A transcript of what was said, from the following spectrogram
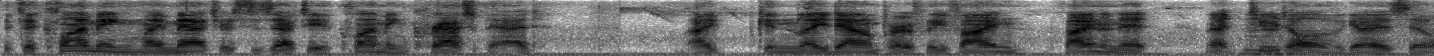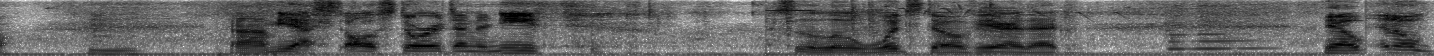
It's a climbing. My mattress is actually a climbing crash pad. I can lay down perfectly fine, fine in it. Not too Mm. tall of a guy, so. Mm. Um, yes, all storage underneath. This is a little wood stove here that, you know, it'll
